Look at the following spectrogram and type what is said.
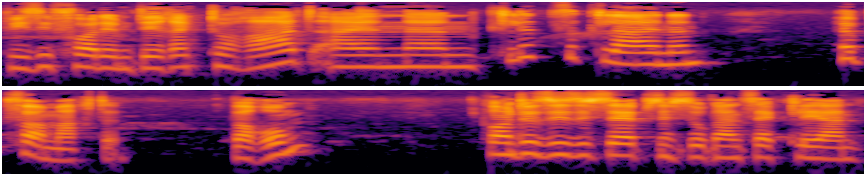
wie sie vor dem Direktorat einen klitzekleinen Hüpfer machte. Warum? Konnte sie sich selbst nicht so ganz erklären.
